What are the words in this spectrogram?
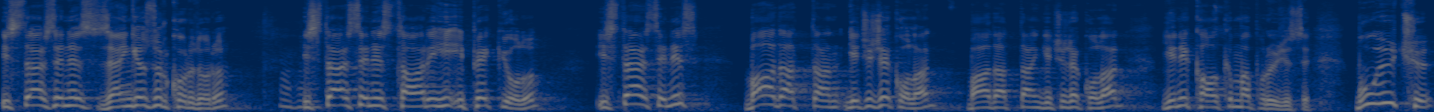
isterseniz Zengezur koridoru, isterseniz tarihi İpek yolu, isterseniz Bağdat'tan geçecek olan, Bağdat'tan geçecek olan yeni kalkınma projesi. Bu üçü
